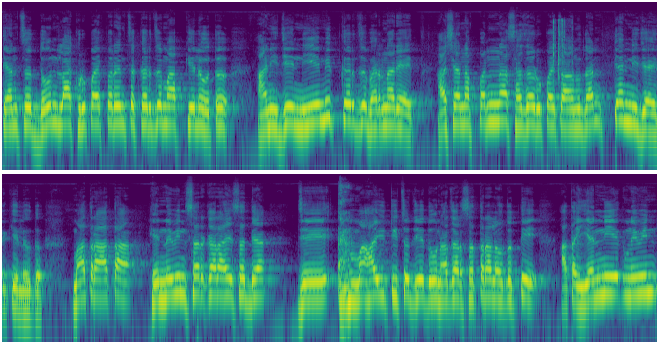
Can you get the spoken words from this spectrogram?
त्यांचं दोन लाख रुपयापर्यंतचं कर्ज माफ केलं होतं आणि जे नियमित कर्ज भरणारे आहेत अशांना पन्नास हजार रुपयाचं अनुदान त्यांनी जाहीर केलं होतं. मात्र आता हे नवीन सरकार आहे सध्या जे महायुतीचं जे दोन हजार सतराला होतं ते आता यांनी एक नवीन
